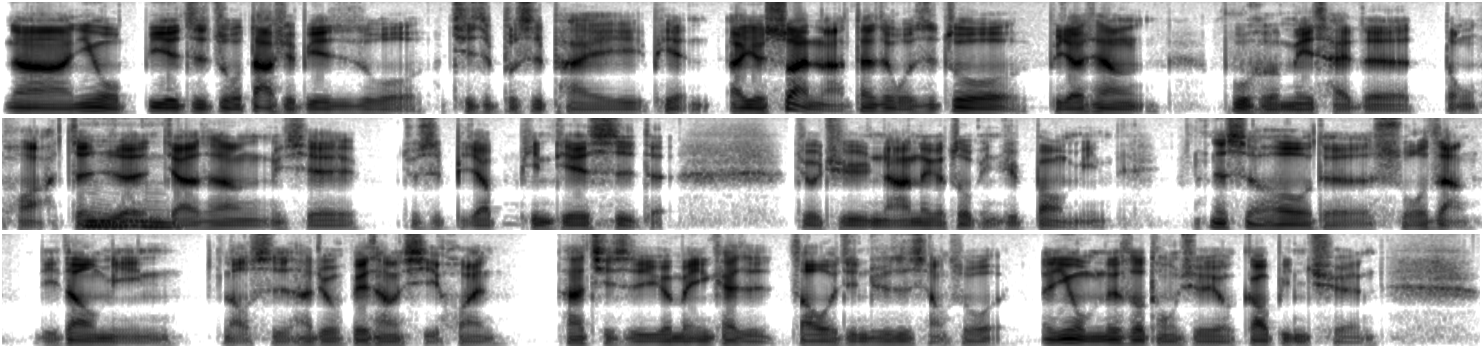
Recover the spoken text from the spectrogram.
那因为我毕业制作，大学毕业制作其实不是拍片啊，也算了，但是我是做比较像复合媒材的动画，真人加上一些就是比较拼贴式的，就去拿那个作品去报名。那时候的所长。”李道明老师他就非常喜欢他，其实原本一开始找我进去是想说，因为我们那时候同学有高秉权，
